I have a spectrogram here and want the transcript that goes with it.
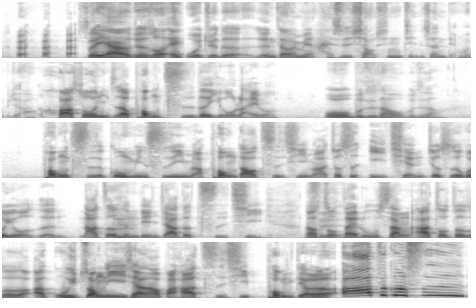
所以啊，就是说，哎、欸，我觉得人在外面还是小心谨慎点会比较好。话说，你知道碰瓷的由来吗？我不知道，我不知道。碰瓷顾名思义嘛，碰到瓷器嘛，就是以前就是会有人拿着很廉价的瓷器，嗯、然后走在路上啊，走走走走啊，故意撞你一下，然后把他的瓷器碰掉了啊，这个是。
